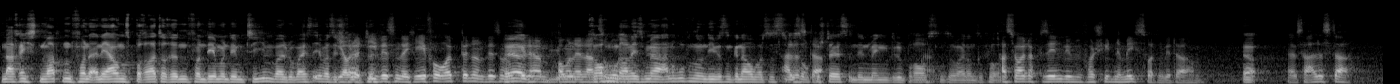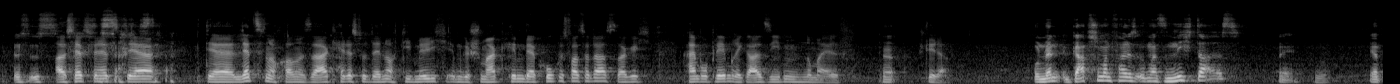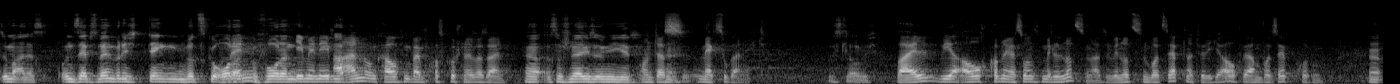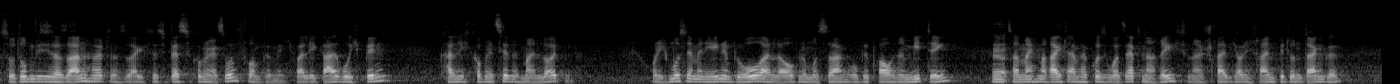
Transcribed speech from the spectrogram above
Nachrichten warten von Ernährungsberaterinnen von dem und dem Team, weil du weißt eh, was ich ja, oder schreibe. die wissen, dass ich eh vor Ort bin und wissen, okay, ja, dann brauchen wir nicht brauchen gar nicht mehr anrufen, sondern die wissen genau, was du Alles auch da. bestellst in den Mengen, die du brauchst und so weiter und so fort. Hast du heute auch gesehen, wie viele verschiedene Milchsorten wir da haben? ja, Da ist ja alles da. es ist. Aber selbst wenn jetzt der, der Letzte noch kommt und sagt, hättest du dennoch die Milch im Geschmack Himbeer-Kokoswasser da, sage ich, kein Problem, Regal 7, Nummer 11. Ja. Steht da. Und wenn gab es schon mal einen Fall, dass irgendwas nicht da ist? Nee. Ihr habt immer alles. Und selbst wenn, würde ich denken, wird es geordert, Wenn, bevor dann. gehen wir ab, nebenan und kaufen beim Costco schnell was ein. ja, so schnell wie es irgendwie geht. Und das merkst du gar nicht. Das glaube ich. Weil wir auch Kommunikationsmittel nutzen. Also wir nutzen WhatsApp natürlich auch. Wir haben WhatsApp-Gruppen. Ja. So dumm, wie sich das anhört, das sage ich, das ist die beste Kommunikationsform für mich. Weil egal, wo ich bin, kann ich kommunizieren mit meinen Leuten. Und ich muss nicht mehr in irgendein Büro reinlaufen und muss sagen, oh, wir brauchen ein Meeting. Ja. Sondern manchmal reicht einfach kurz eine WhatsApp-Nachricht und dann schreibe ich auch nicht rein, bitte und danke,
